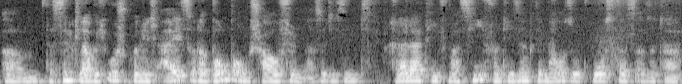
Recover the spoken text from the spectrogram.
das sind, glaube ich, ursprünglich Eis- oder Bonbonschaufeln. Also die sind relativ massiv und die sind genauso groß, dass also da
